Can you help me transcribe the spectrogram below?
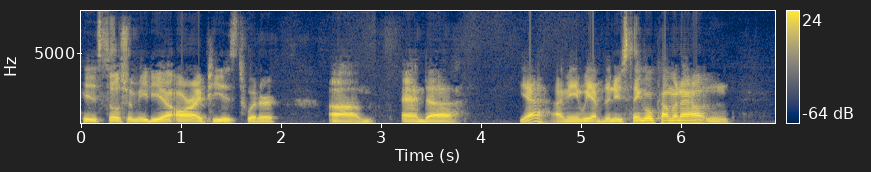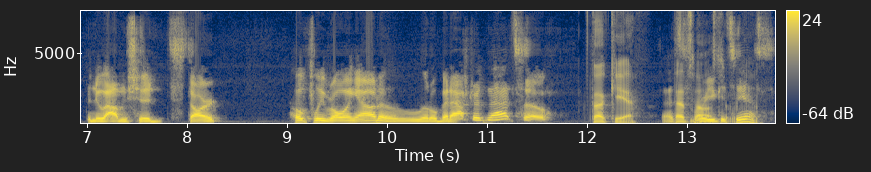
his social media. RIP is Twitter. Um, and uh, yeah, I mean, we have the new single coming out, and the new album should start hopefully rolling out a little bit after that. So Fuck yeah, that's, That's where you can see man. us.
